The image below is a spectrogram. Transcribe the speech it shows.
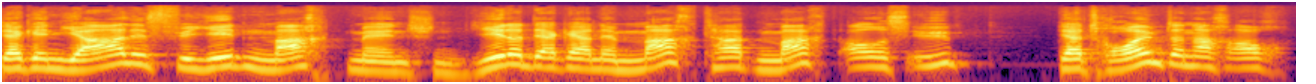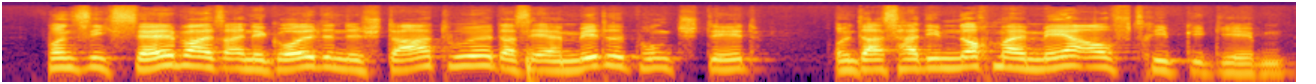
der genial ist für jeden Machtmenschen. Jeder, der gerne Macht hat, Macht ausübt, der träumt danach auch von sich selber als eine goldene Statue, dass er im Mittelpunkt steht. Und das hat ihm nochmal mehr Auftrieb gegeben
